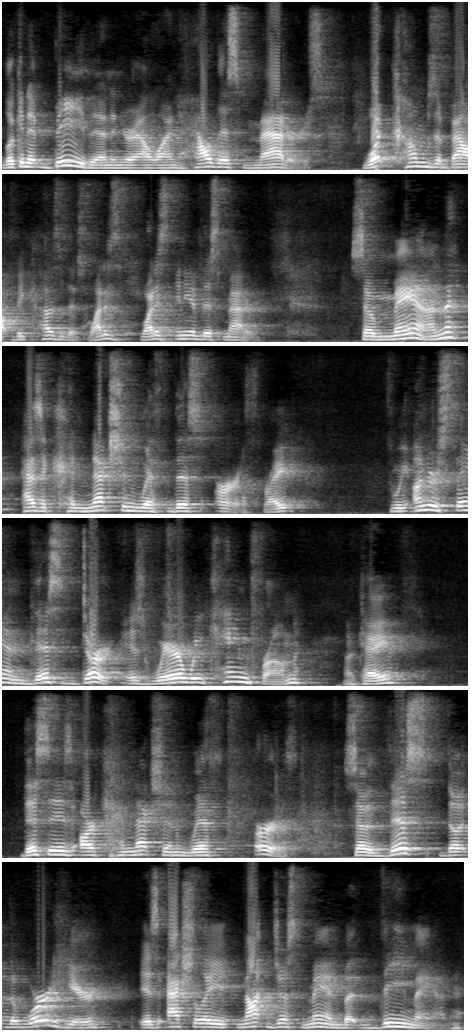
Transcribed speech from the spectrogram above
looking at B then in your outline, how this matters. What comes about because of this? Why does, why does any of this matter? So, man has a connection with this earth, right? If we understand this dirt is where we came from, okay? This is our connection with earth. So this the, the word here is actually not just man, but the man.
